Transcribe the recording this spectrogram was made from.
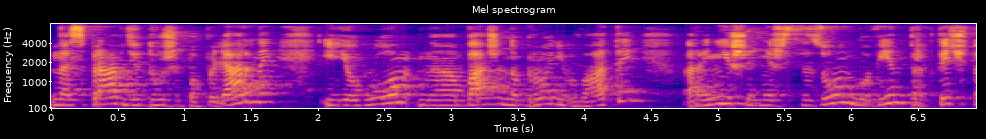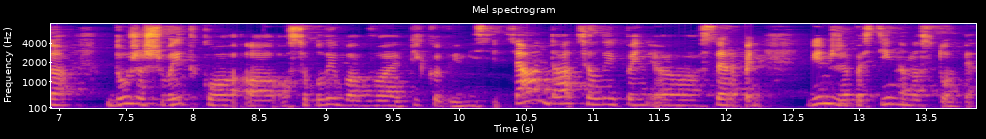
насправді дуже популярний і його е, бажано бронювати раніше ніж сезон, бо він практично дуже швидко, е, особливо в пікові місяця, да, це липень, е, серпень, він вже постійно на стопі.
